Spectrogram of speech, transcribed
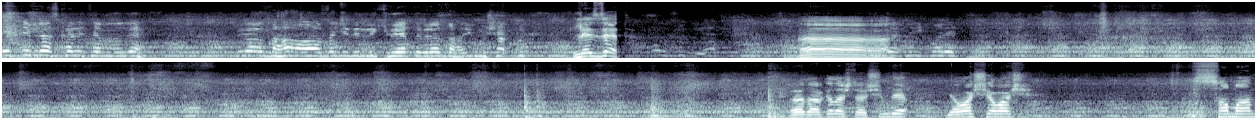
ette biraz kalite böyle biraz daha ağızda gelirlik da biraz daha yumuşaklık Lezzet. olsun diye Ha. Evet arkadaşlar şimdi yavaş yavaş saman,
